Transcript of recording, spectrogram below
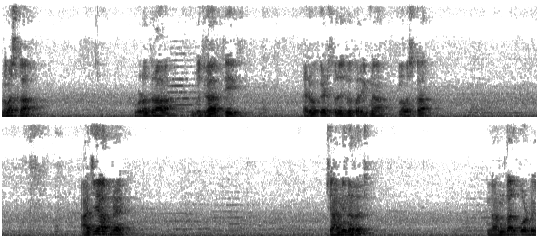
નમસ્કાર. વડોદરા, ગુજરાતથી એડવોકેટ સુરેશભાઈ પરીખના નમસ્કાર. આજે આપણે જામીન અરજ, નામદાર કોર્ટે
